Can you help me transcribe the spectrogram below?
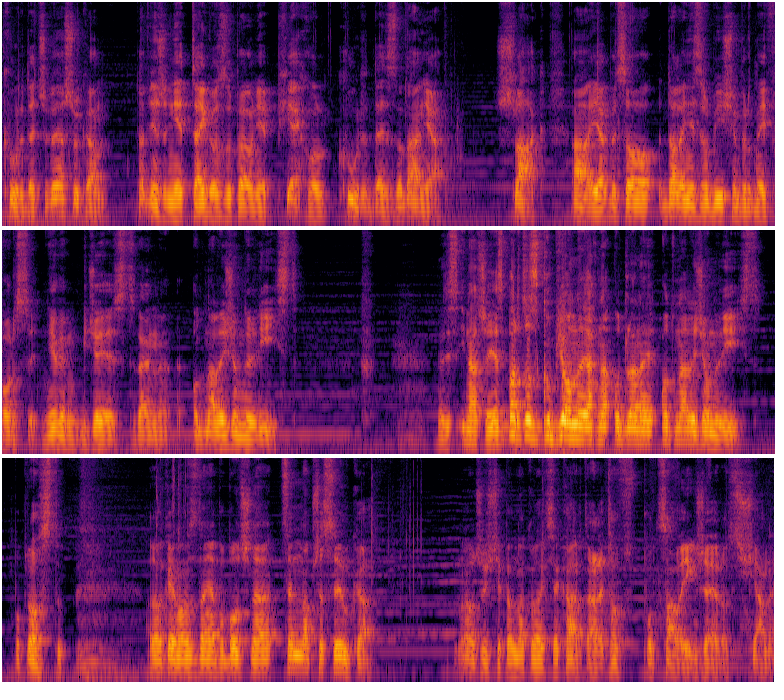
Kurde, czego ja szukam? Pewnie, że nie tego zupełnie. Piechol, kurde, zadania. Szlak. A, jakby co, dalej nie zrobiliśmy brudnej forsy. Nie wiem, gdzie jest ten odnaleziony list. Jest inaczej, jest bardzo zgubiony jak na odnaleziony list. Po prostu. Ale okej, mam zadania poboczne. Cenna przesyłka. No oczywiście pełna kolekcja kart, ale to po całej grze rozsiane.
